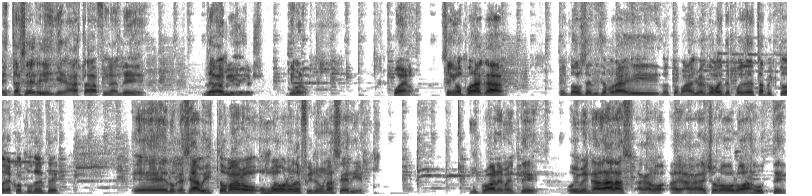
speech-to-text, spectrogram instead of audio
esta serie y llegar hasta la final de, de la NBA. Dímelo. Bueno, seguimos por acá. Entonces, dice por ahí nuestro hermano Joel Gómez, después de estas victorias contundentes, eh, lo que se ha visto, mano, un juego no define una serie. Muy probablemente hoy venga Dallas, haga, hecho los, ajustes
